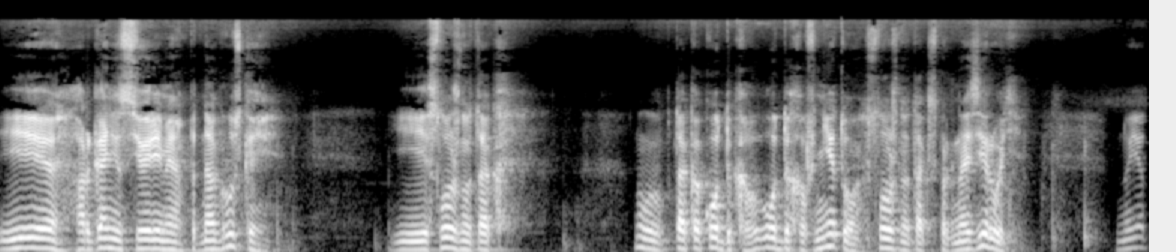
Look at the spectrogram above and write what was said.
И организм все время под нагрузкой. И сложно так, ну, так как отдыха, отдыхов нету, сложно так спрогнозировать. Но я...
